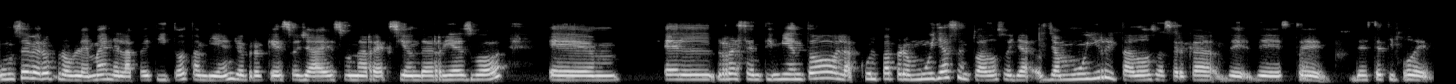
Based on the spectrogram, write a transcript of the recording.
un severo problema en el apetito también, yo creo que eso ya es una reacción de riesgo. Em, el resentimiento, la culpa, pero muy acentuados o ya, ya muy irritados acerca de, de, este, de este tipo de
